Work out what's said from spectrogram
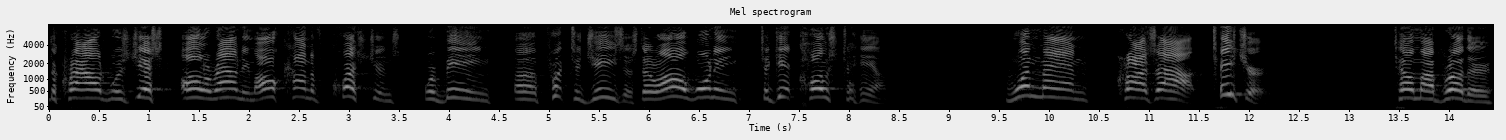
The crowd was just all around him. All kind of questions were being uh, put to Jesus. They were all wanting to get close to him. One man cries out, Teacher, tell my brother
